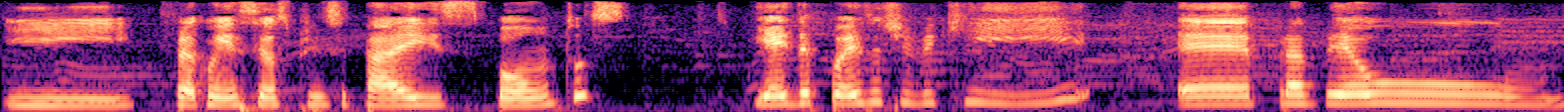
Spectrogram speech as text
E pra conhecer os principais pontos. E aí depois eu tive que ir é, pra ver o.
